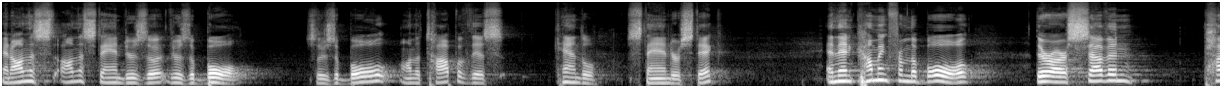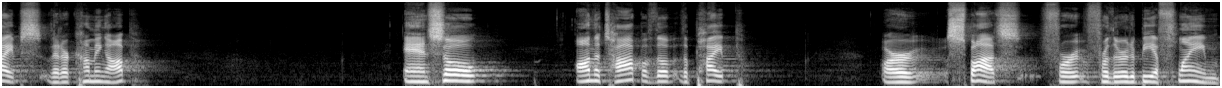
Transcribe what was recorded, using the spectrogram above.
and on the, on the stand there's a, there's a bowl. So there's a bowl on the top of this candle stand or stick. And then coming from the bowl, there are seven pipes that are coming up. And so on the top of the, the pipe are spots for, for there to be a flame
